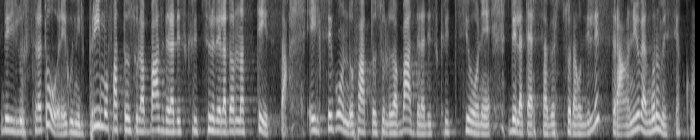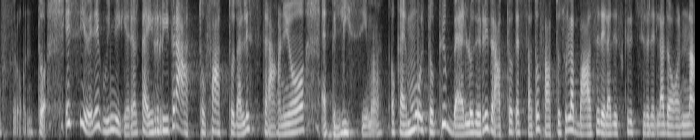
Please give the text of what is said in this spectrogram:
dell'illustratore, quindi il primo fatto sulla base della descrizione della donna stessa e il secondo fatto sulla base della descrizione della terza persona con dell'estraneo, vengono messi a confronto e si vede quindi che in realtà il ritratto fatto dall'estraneo è bellissimo, ok? Molto più bello del ritratto che è stato fatto sulla base della descrizione della donna.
